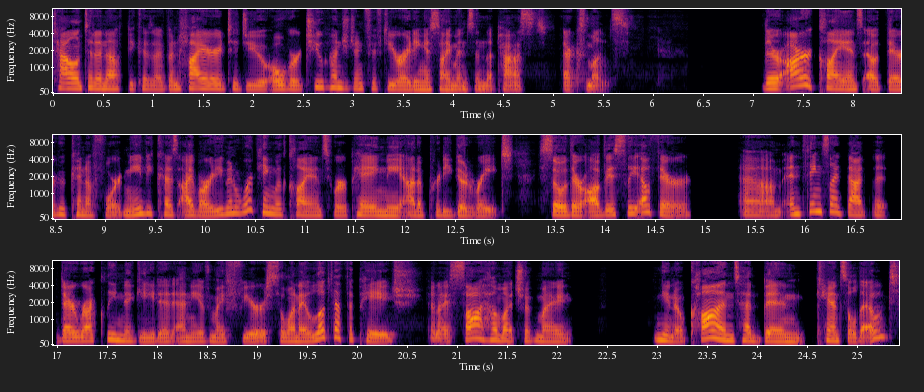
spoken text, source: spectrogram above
talented enough because I've been hired to do over 250 writing assignments in the past X months there are clients out there who can afford me because I've already been working with clients who are paying me at a pretty good rate. So they're obviously out there. Um, and things like that that directly negated any of my fears. So when I looked at the page and I saw how much of my, you know, cons had been canceled out,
